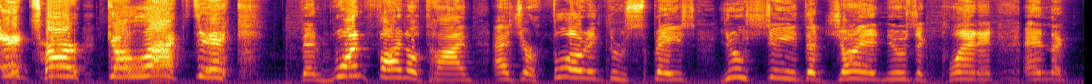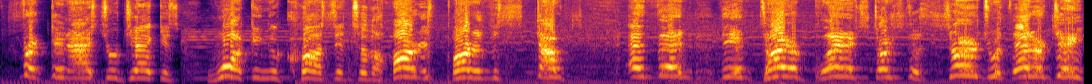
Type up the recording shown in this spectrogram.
intergalactic! Then one final time, as you're floating through space, you see the giant music planet and the freaking Astrojack is walking across it to the hardest part of the Scotts, and then the entire planet starts to surge with energy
